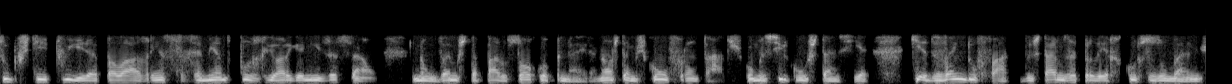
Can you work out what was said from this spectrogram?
substituir a palavra encerramento por reorganização. Não vamos tapar o sol com a peneira. Nós estamos confrontados com uma circunstância que advém do facto de estarmos a perder recursos humanos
